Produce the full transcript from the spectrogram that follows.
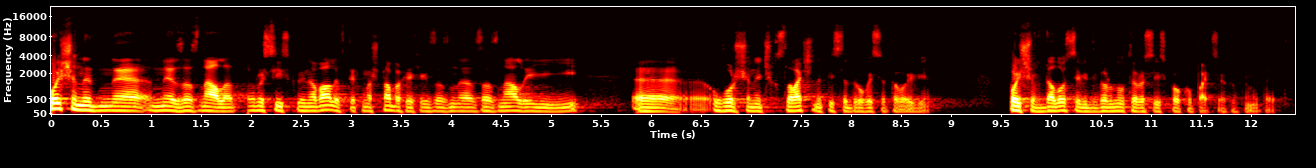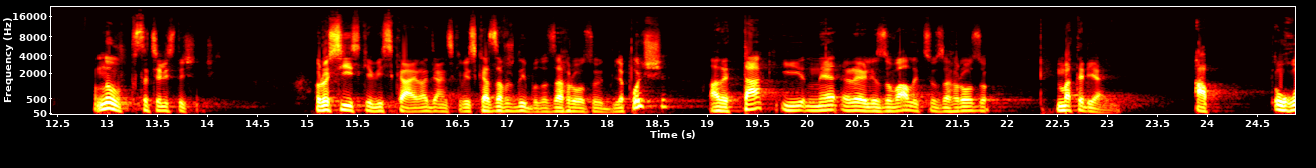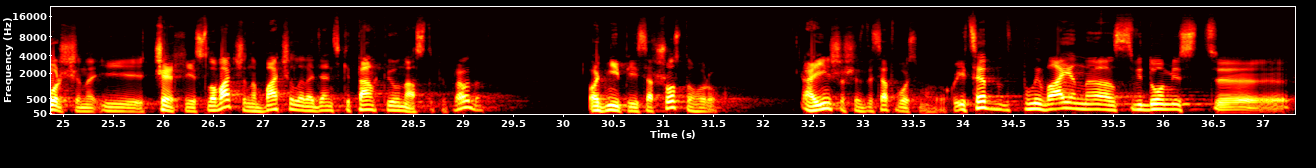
Польща не, не, не зазнала російської навали в тих масштабах, яких зазнали її е, Угорщина і Чехословаччина після Другої світової війни. Польщі вдалося відвернути російську окупацію, як ви пам'ятаєте. Ну, в соціалістичний час. Російські війська і радянські війська завжди були загрозою для Польщі, але так і не реалізували цю загрозу матеріально. А Угорщина і Чехія і Словаччина бачили радянські танки у наступі, правда? Одні 56-го року, а інші 68-го року. І це впливає на свідомість е,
